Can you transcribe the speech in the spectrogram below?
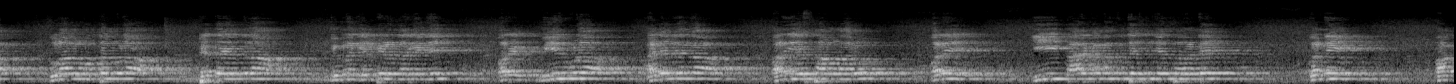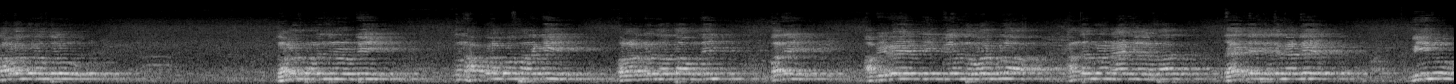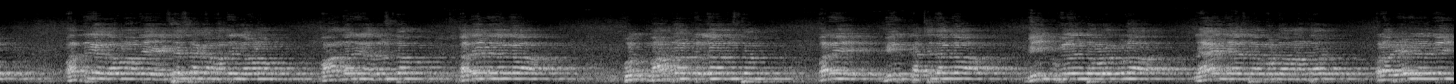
కులాలు మొత్తం కూడా పెద్ద ఎత్తున మిమ్మల్ని గెలిపించడం జరిగింది. మరి మీరు కూడా అదేవిధంగా పని చేస్తా ఉన్నారు. మరి ఈ కార్యక్రమం ఉద్దేశం చేస్తారంటే కొన్ని మా గౌరవ గ్రంథులు గౌరవ సంబంధించినటువంటి కొన్ని హక్కుల కోసానికి వాళ్ళు అడగడం జరుగుతూ ఉంది. మరి అవి ఏవే మీకు వీళ్ళంత వరకు కూడా అందరూ కూడా న్యాయం చేయాలి సార్. దయచేసి ఎందుకంటే మీరు మంత్రిగా కావడం అంటే ఎక్సైజ్ శాఖ మంత్రి కావడం మా అందరికీ అదృష్టం. అదేవిధంగా కొన్- మాట్లాడు జిల్లా అదృష్టం. మరి మీరు ఖచ్చితంగా మీకు వీలంత వరకు కూడా న్యాయం చేయాల్సి అనుకుంటున్నాం సార్. మరి అవేమి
